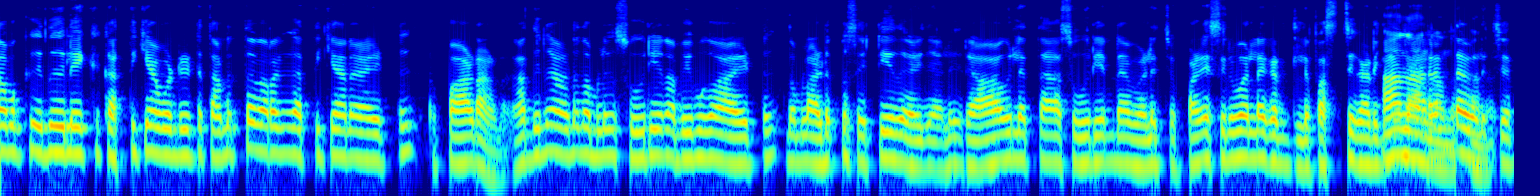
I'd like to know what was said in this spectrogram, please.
നമുക്ക് ഇതിലേക്ക് കത്തിക്കാൻ വേണ്ടിയിട്ട് തണുത്ത വിറക് കത്തിക്കാനായിട്ട് പാടാണ്. അതിനാണ് നമ്മൾ സൂര്യൻ അഭിമുഖമായിട്ട് നമ്മൾ അടുപ്പ് സെറ്റ് ചെയ്ത് കഴിഞ്ഞാൽ രാവിലത്തെ ആ സൂര്യന്റെ വെളിച്ചം പഴയ സിനിമകളിലെ കണ്ടിട്ടില്ലേ? ഫസ്റ്റ് കാണിക്കുന്ന. വെളിച്ചം.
